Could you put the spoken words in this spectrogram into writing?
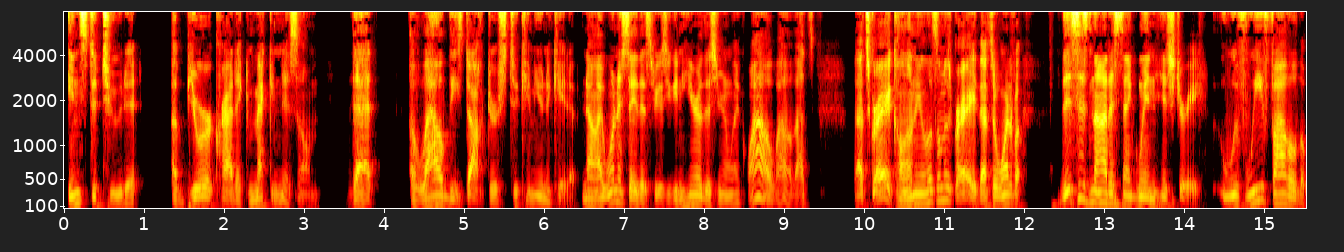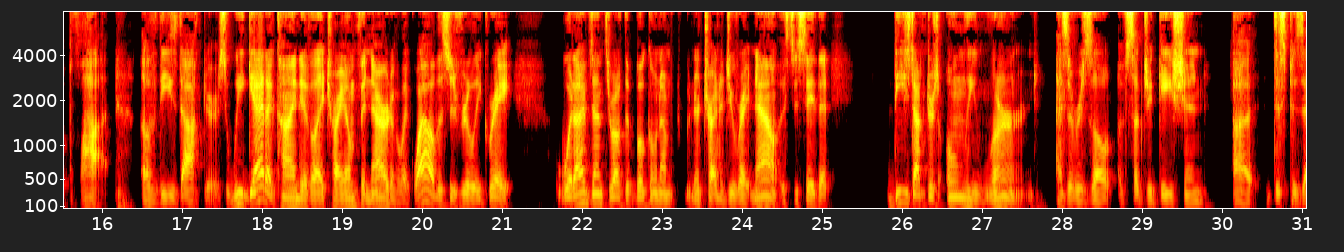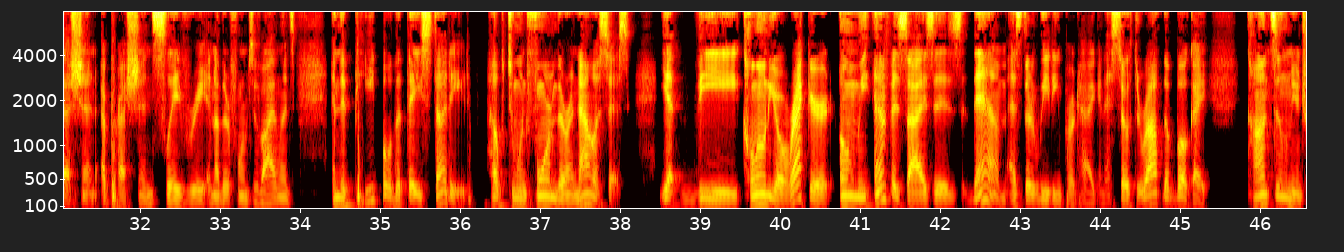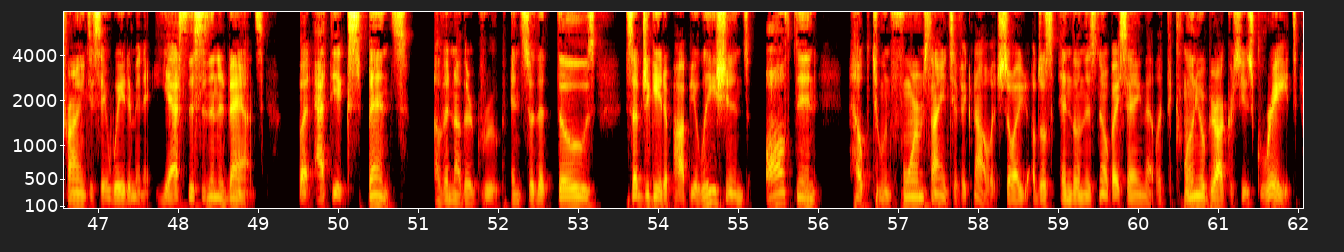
instituted a bureaucratic mechanism that allowed these doctors to communicate it. Now, I want to say this because you can hear this and you're like, wow, wow, that's that's great. Colonialism is great. That's a wonderful. This is not a sanguine history. If we follow the plot of these doctors, we get a kind of like triumphant narrative like, wow, this is really great. What I've done throughout the book and what I'm going to try to do right now is to say that these doctors only learned as a result of subjugation, uh, dispossession, oppression, slavery, and other forms of violence. And the people that they studied helped to inform their analysis. Yet the colonial record only emphasizes them as their leading protagonists. So throughout the book, I constantly am trying to say, wait a minute, yes, this is an advance, but at the expense of another group. And so that those subjugated populations often help to inform scientific knowledge. So I, will just end on this note by saying that like the colonial bureaucracy is great.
